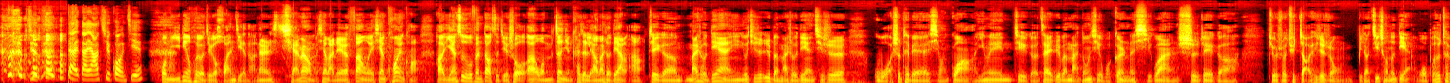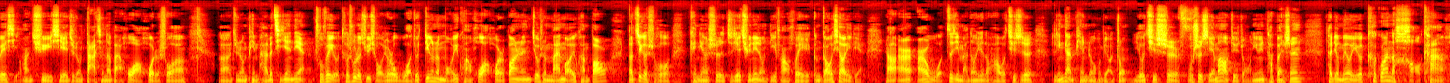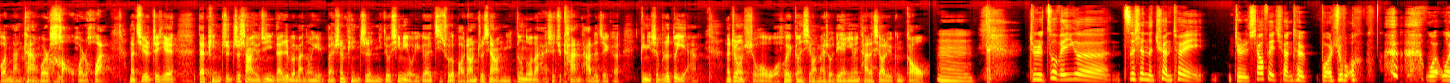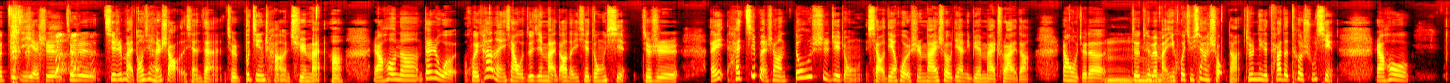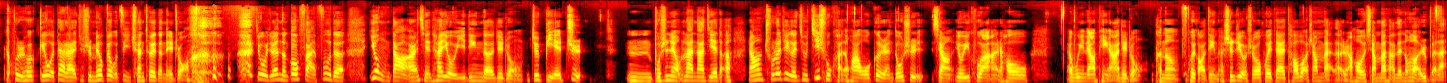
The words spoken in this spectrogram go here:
就带大家去逛街。我们一定会有这个环节的，但是前面我们先把这个范围先框一框。好，严肃的部分到此结束啊，我们正经开始聊买手店了啊。这个买手店，尤其是日本买手店，其实我是特别喜欢逛啊，因为这个在日本买东西，我个人的习惯是这个。就是说去找一些这种比较集成的店，我不是特别喜欢去一些这种大型的百货，或者说啊、这种品牌的旗舰店，除非有特殊的需求，就是我就盯着某一款货，或者帮人就是买某一款包，那这个时候肯定是直接去那种地方会更高效一点。然后而而我自己买东西的话，我其实灵感偏重会比较重，尤其是服饰鞋帽这种，因为它本身它就没有一个客观的好看或难看或者好或者坏。那其实这些在品质之上，尤其你在日本买东西，本身品质你就心里有一个基础的保障之下，你更多的还是去看它的这个跟你是不是对眼。那这种时候我会更喜欢买手店，因为它的效率更高。嗯，就是作为一个资深的劝退，就是消费劝退博主，我我自己也是，就是其实买东西很少的，现在就是不经常去买啊。然后呢，但是我回看了一下我最近买到的一些东西。就是，哎，还基本上都是这种小店或者是买手店里边买出来的，让我觉得嗯就特别满意，会去下手的，就是那个它的特殊性，然后或者说给我带来就是没有被我自己劝退的那种，就我觉得能够反复的用到，而且它有一定的这种就别致。嗯，不是那种烂大街的啊。然后除了这个，就基础款的话，我个人都是像优衣库啊，然后呃无印良品啊这种可能会搞定的，甚至有时候会在淘宝上买了，然后想办法再弄到日本来。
